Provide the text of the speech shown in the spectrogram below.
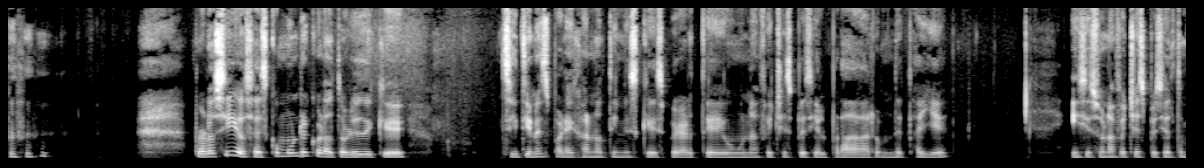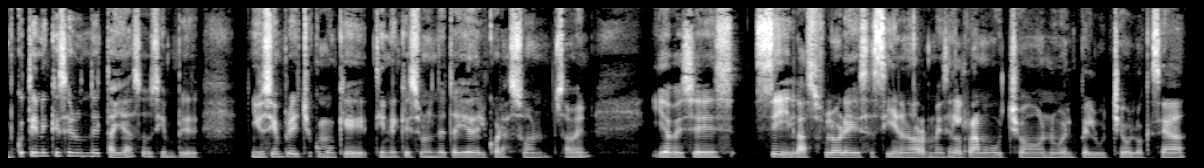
Pero sí, o sea, es como un recordatorio de que si tienes pareja no tienes que esperarte una fecha especial para dar un detalle. Y si es una fecha especial tampoco tiene que ser un detallazo, siempre yo siempre he dicho como que tiene que ser un detalle del corazón, ¿saben? Y a veces sí, las flores así enormes, el ramo buchón o el peluche o lo que sea,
